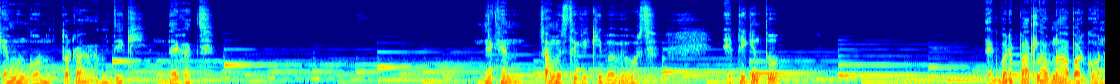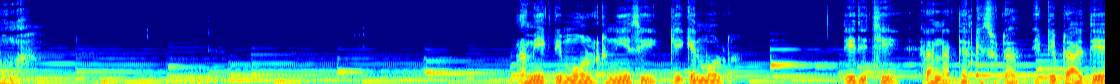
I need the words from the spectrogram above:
কেমন ঘনত্বটা আমি দেখি, দেখাচ্ছি। দেখেন চামচ থেকে কীভাবে করছে এটি কিন্তু একবারে পাতলাও না, আবার ঘনও না। আমি একটি মোল্ড নিয়েছি কেকের মোল্ড দিয়ে দিচ্ছি রান্নার তেল কিছুটা। একটি ব্রাশ দিয়ে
